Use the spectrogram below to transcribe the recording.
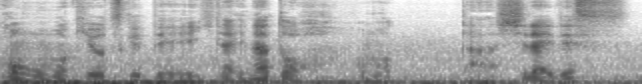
今後も気をつけていきたいなと思った次第です。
